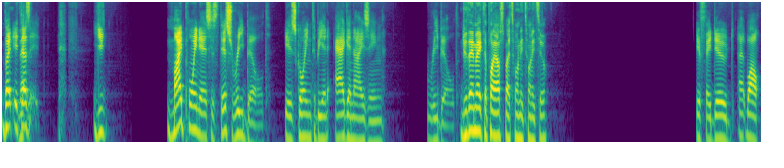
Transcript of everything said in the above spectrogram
but it That- does you my point is is this rebuild is going to be an agonizing rebuild Do they make the playoffs by 2022? if they do uh, well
